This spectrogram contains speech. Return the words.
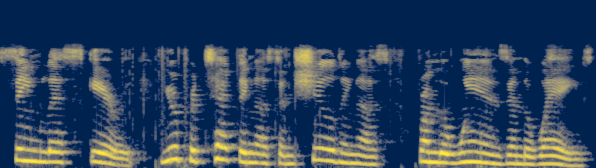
seem less scary. You're protecting us and shielding us from the winds and the waves.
